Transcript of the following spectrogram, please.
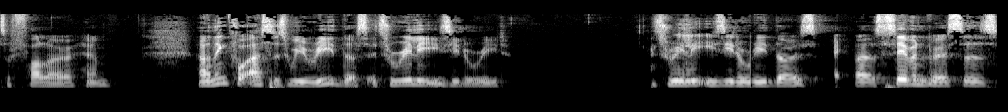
to follow him. And I think for us as we read this, it's really easy to read. It's really easy to read those uh, seven verses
